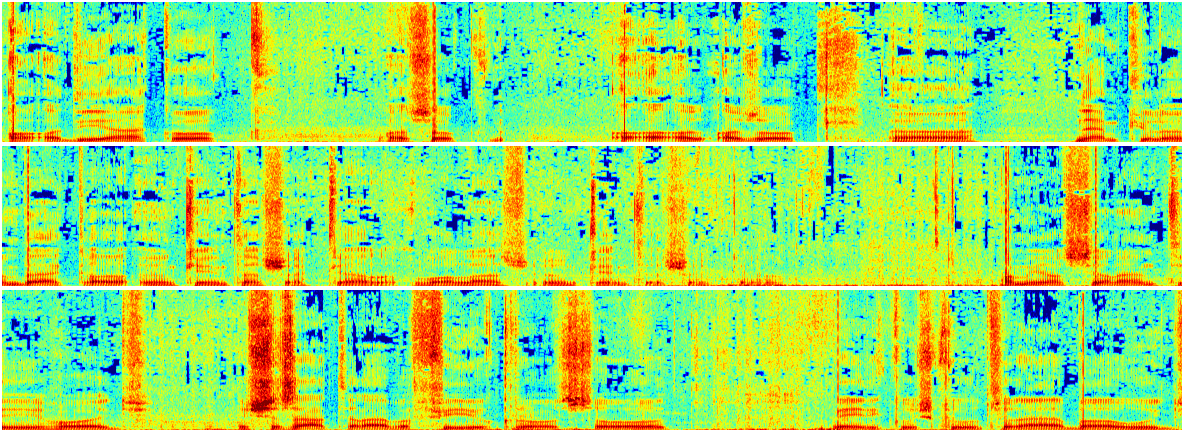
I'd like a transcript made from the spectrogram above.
a diákok azok, a, azok uh, nem különbek a önkéntesekkel, vallás önkéntesekkel. Ami azt jelenti, hogy és ez általában fiúkról szólt, védikus kultúrában úgy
